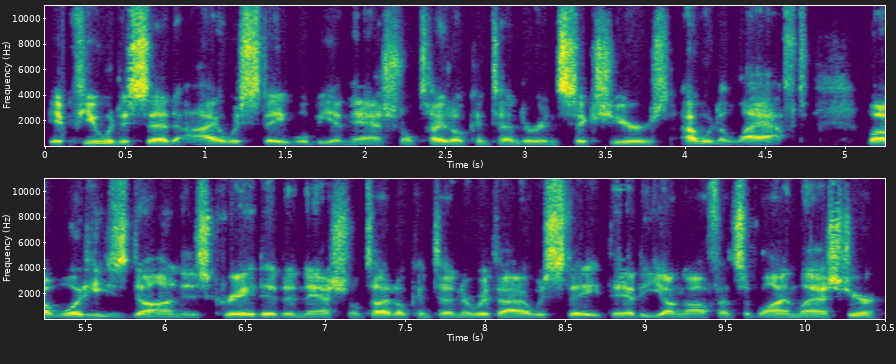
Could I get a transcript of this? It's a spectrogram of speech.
if you would have said Iowa State will be a national title contender in six years, I would have laughed. But what he's done is created a national title contender with Iowa State. They had a young offensive line last year.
